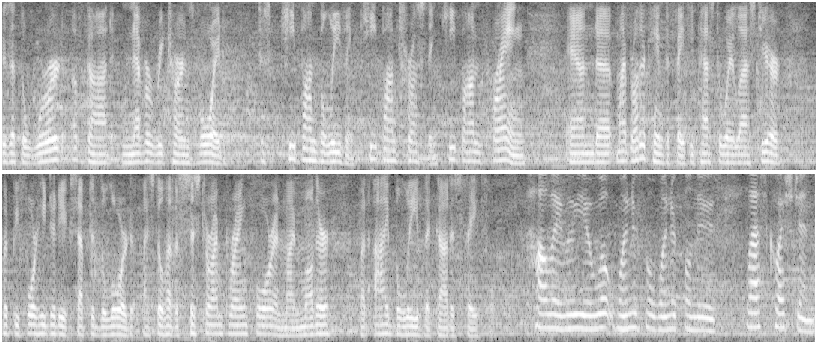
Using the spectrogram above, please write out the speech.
is that the Word of God never returns void. Just keep on believing, keep on trusting, keep on praying. And uh, my brother came to faith. He passed away last year. But before he did, he accepted the Lord. I still have a sister I'm praying for and my mother, but I believe that God is faithful. Hallelujah. What wonderful, wonderful news. Last question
